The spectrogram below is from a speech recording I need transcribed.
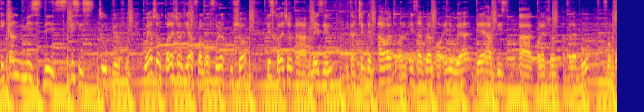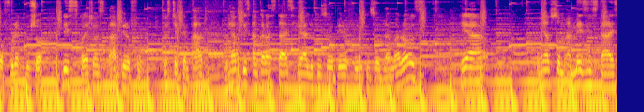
you can miss this. This is too beautiful. We have some collection here from ofure kusho. These collections are amazing. You can check them out on instagram or anywhere. They have these uh, collections available from ofure kusho. These collections are beautiful. Just check them out. We have these ankara stars here looking so beautiful looking so glamorous. Here we have some amazing styles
